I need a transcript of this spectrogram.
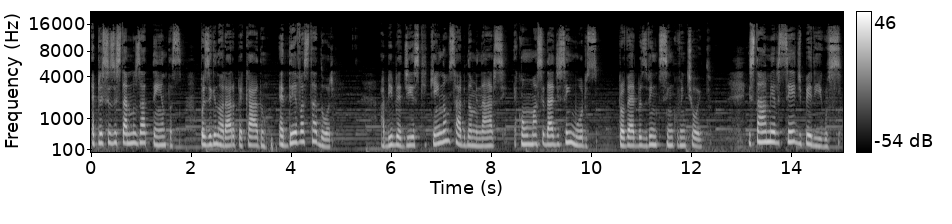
É preciso estarmos atentas pois ignorar o pecado é devastador. A Bíblia diz que quem não sabe dominar-se é como uma cidade sem muros. Provérbios 25, 28. Está à mercê de perigos,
